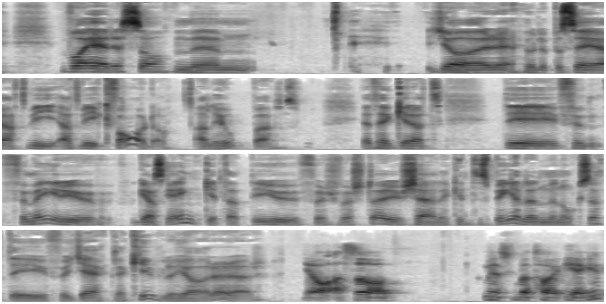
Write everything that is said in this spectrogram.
vad är det som eh, gör, höll på att säga, att vi, att vi är kvar då? Allihopa. Jag tänker att det, för, för mig är det ju ganska enkelt att det är ju för det första är det ju kärleken till spelen men också att det är ju för jäkla kul att göra det här. Ja, alltså om jag ska bara ta eget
